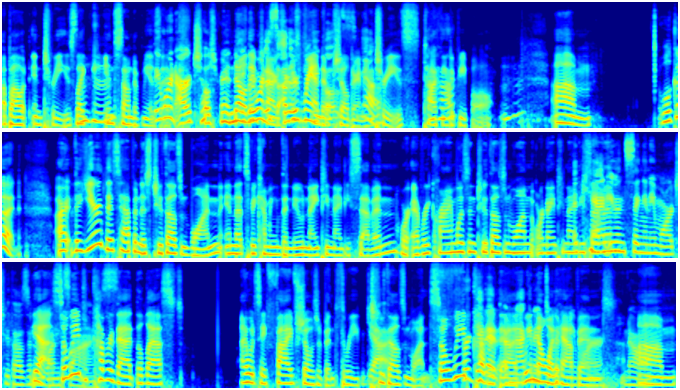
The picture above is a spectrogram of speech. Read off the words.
about in trees, like in Sound of Music. Mm-hmm. They weren't our children. No, they, were weren't ours. They're just random children Yeah. in trees talking Uh-huh. to people. Um, well, good. All right, the year this happened is 2001, and that's becoming the new 1997, where every crime was in 2001 or 1997. I 1997. can't even sing anymore. Two thousand. yeah, so we've covered that the last. I would say five shows have been three Yeah. 2001. So we've Forget covered it. That. We know what it anymore. happened. No. Um,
